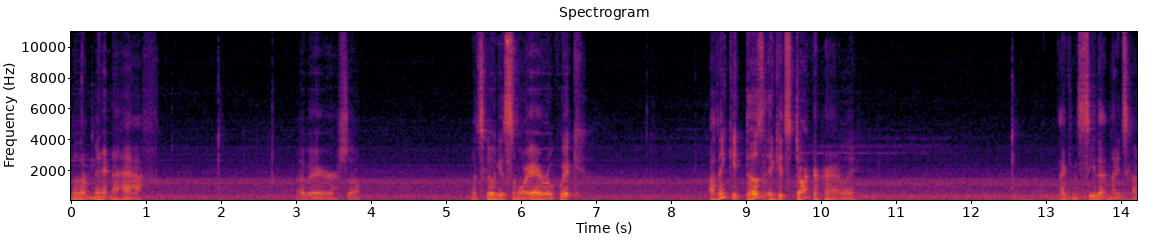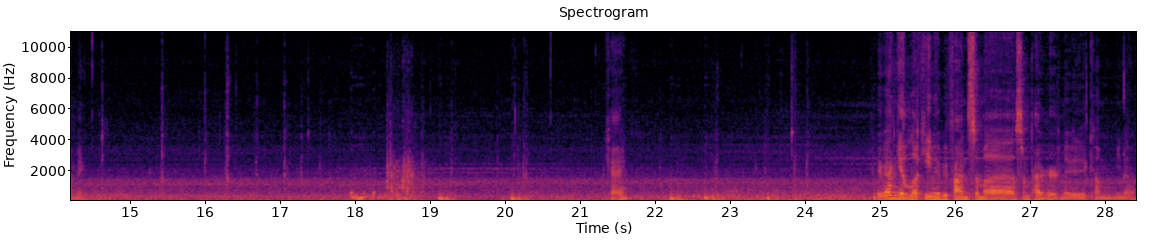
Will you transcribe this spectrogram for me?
another minute and a half of air, so. Let's go get some more air real quick. I think it does, it gets dark apparently. I can see that night's coming. Okay. Maybe I can get lucky. Maybe find some uh, some predators. Maybe to come, you know.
